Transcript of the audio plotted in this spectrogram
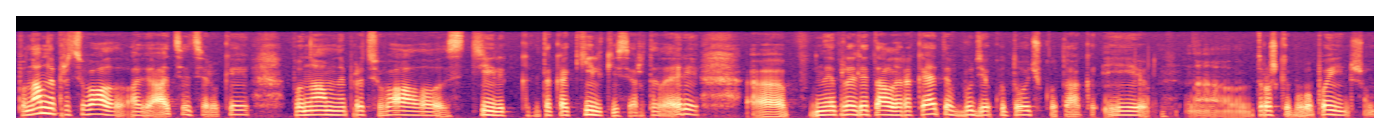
По нам не працювала авіація ці роки, по нам не працювала стільки, така кількість артилерії, е, не прилітали ракети в будь-яку точку, так, і е, трошки було по-іншому,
